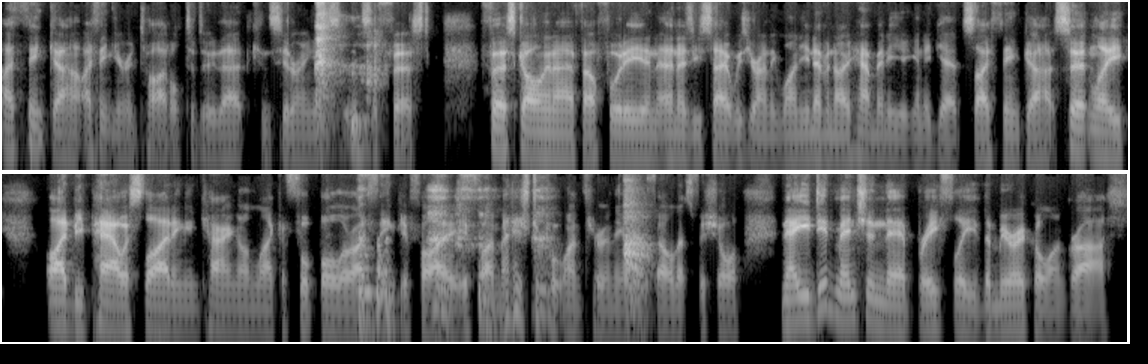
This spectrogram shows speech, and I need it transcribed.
I think uh, I think you're entitled to do that, considering it's, it's the first first goal in AFL footy, and, and as you say, it was your only one. You never know how many you're going to get. So I think uh, certainly I'd be power sliding and carrying on like a footballer. I think if I if I managed to put one through in the AFL, that's for sure. Now you did mention there briefly the miracle on grass,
